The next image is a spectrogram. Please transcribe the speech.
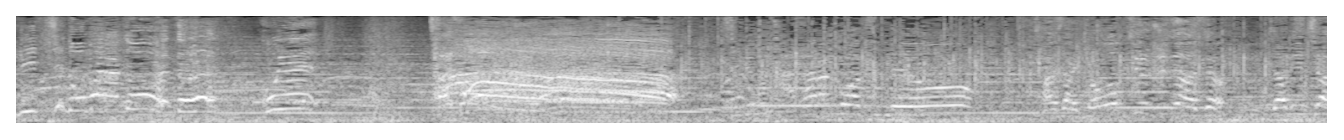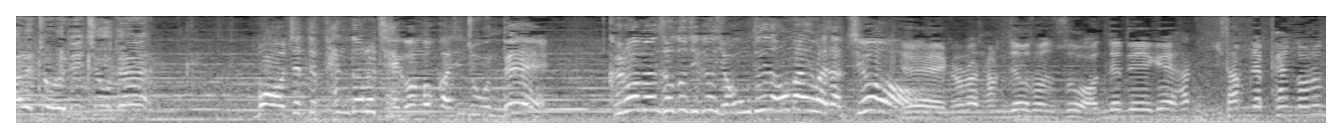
Lich Nova라도 한번 코일. 지금은 자살한 것 같은데요 자살 경험치를 주지 않았어요. 자, Lich 아래쪽으로 Lich 후퇴. 뭐 어쨌든 팬더를 제거한 것까진 좋은데 그러면서도 지금 영웅들이 너무 많이 맞았죠. 예, 그러나 장재호 선수 Undead에게 한 2, 3렙 팬더는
